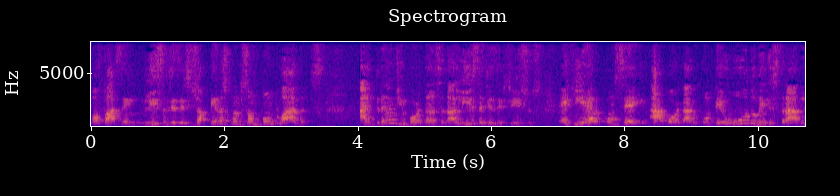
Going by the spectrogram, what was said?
ou fazem listas de exercício apenas quando são pontuadas. A grande importância da lista de exercícios é que ela consegue abordar o conteúdo ministrado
